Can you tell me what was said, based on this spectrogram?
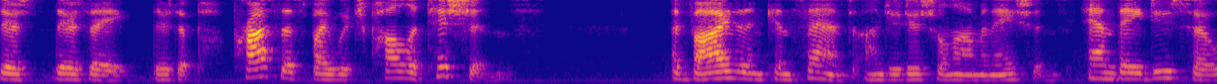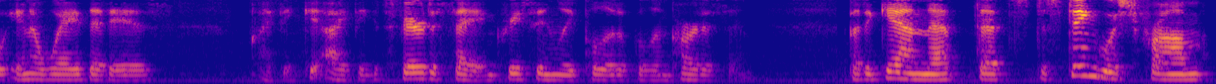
There's there's a there's a process by which politicians advise and consent on judicial nominations, and they do so in a way that is, I think I think it's fair to say, increasingly political and partisan. But again, that that's distinguished from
